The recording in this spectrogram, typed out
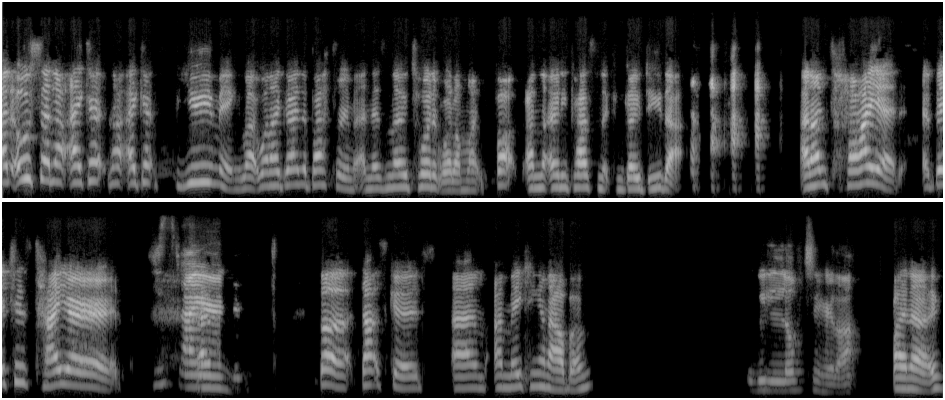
And also, like, I get like I get fuming. Like when I go in the bathroom and there's no toilet roll, I'm like, fuck, I'm the only person that can go do that. and I'm tired. A bitch is tired. Just tired. Um, but that's good. Um, I'm making an album. we love to hear that. I know.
